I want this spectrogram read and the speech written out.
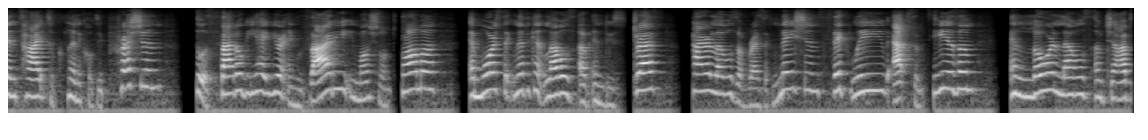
been tied to clinical depression, suicidal behavior, anxiety, emotional trauma, and more significant levels of induced stress, higher levels of resignation, sick leave, absenteeism, and lower levels of job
